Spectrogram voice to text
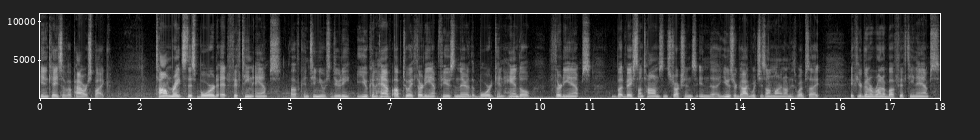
in case of a power spike. Tom rates this board at 15 amps of continuous duty. You can have up to a 30 amp fuse in there. The board can handle 30 amps, but based on Tom's instructions in the user guide, which is online on his website, if you're going to run above 15 amps,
